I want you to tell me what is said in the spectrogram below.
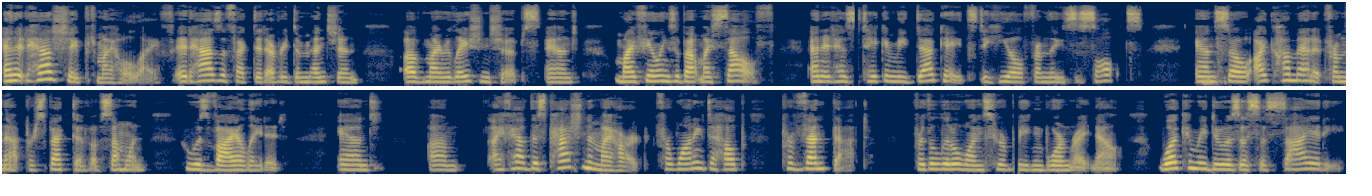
And it has shaped my whole life. It has affected every dimension of my relationships and my feelings about myself. And it has taken me decades to heal from these assaults. And so I come at it from that perspective of someone who was violated. And um, I've had this passion in my heart for wanting to help prevent that for the little ones who are being born right now. What can we do as a society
